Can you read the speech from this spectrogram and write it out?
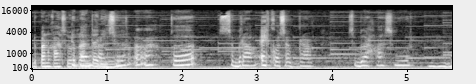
depan kasur depan kan tadinya kasur eh, ke seberang eh kok seberang? Sebelah kasur. Mhm.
